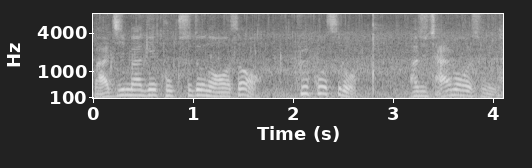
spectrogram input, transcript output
마지막에 국수도 넣어서 풀코스로 아주 잘 먹었습니다.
